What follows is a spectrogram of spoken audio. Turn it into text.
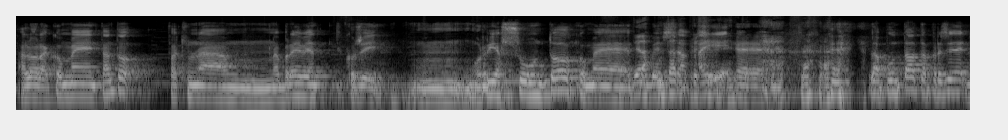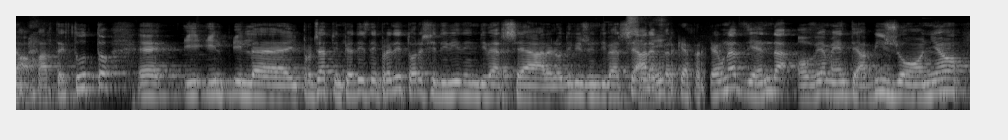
Allora, come intanto faccio una, una, breve così un riassunto come Della tu ben sai eh, la puntata precedente no a parte tutto eh, il, il, il, progetto impiantista imprenditore si divide in diverse aree l'ho diviso in diverse sì. aree perché perché un'azienda ovviamente ha bisogno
